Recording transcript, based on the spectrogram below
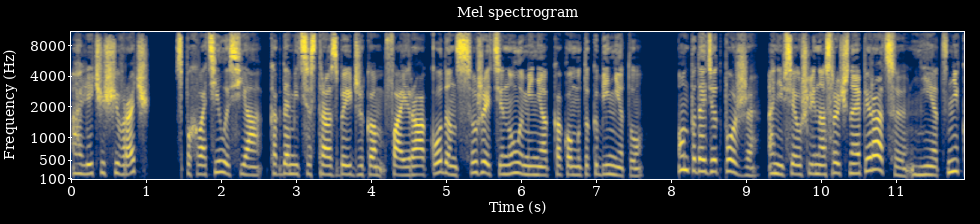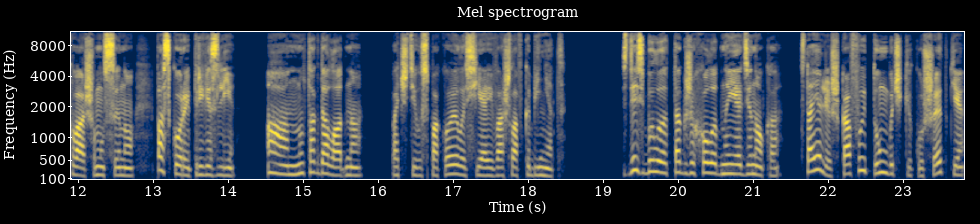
А лечащий врач?» Спохватилась я, когда медсестра с бейджиком Файра Коденс уже тянула меня к какому-то кабинету. «Он подойдет позже. Они все ушли на срочную операцию. Нет, не к вашему сыну. По скорой привезли». «А, ну тогда ладно». Почти успокоилась я и вошла в кабинет. Здесь было так же холодно и одиноко. Стояли шкафы, тумбочки, кушетки,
